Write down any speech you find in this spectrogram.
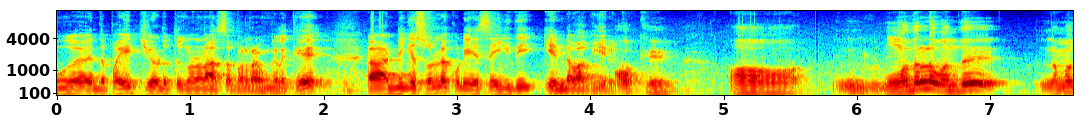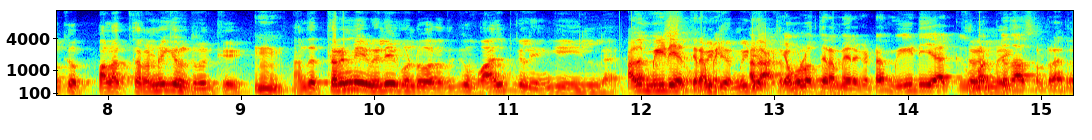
உங்கள் இந்த பயிற்சி எடுத்துக்கணும்னு ஆசைப்படுறவங்களுக்கு நீங்கள் சொல்லக்கூடிய செய்தி என்னவாக இருக்கும்? ஓகே. முதல்ல வந்து நமக்கு பல திறமைகள் இருக்கு. அந்த திறமையை வெளியே கொண்டு வர்றதுக்கு வாய்ப்புகள் எங்கேயும் இல்லை. அது மீடியா திறமை. அதான், எவ்வளவு திறமை இருக்கட்டும் மீடியாக்கு. மட்டும் தான் சொல்றாரு.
